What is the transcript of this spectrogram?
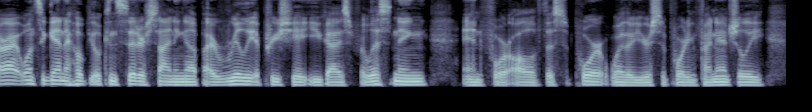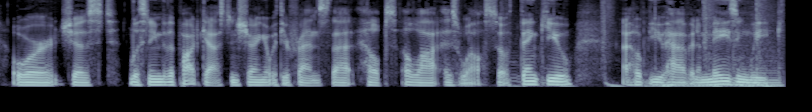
All right, once again, I hope you'll consider signing up. I really appreciate you guys for listening and for all of the support, whether you're supporting financially or just listening to the podcast and sharing it with your friends. That helps a lot as well. So thank you. I hope you have an amazing week,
